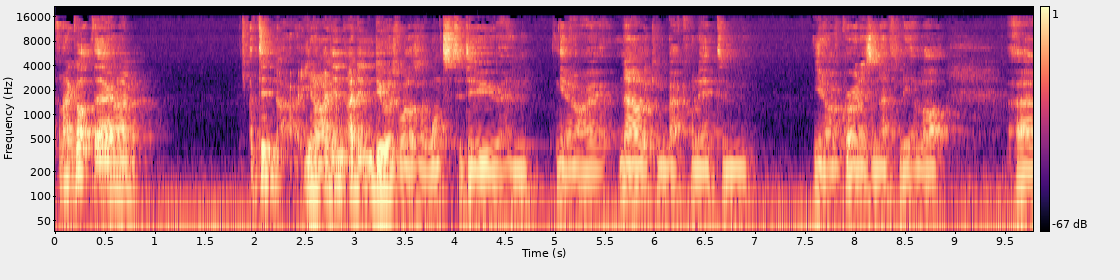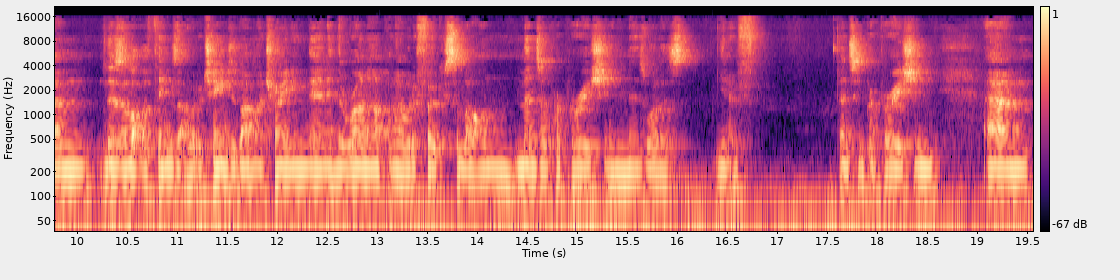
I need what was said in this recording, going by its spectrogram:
And I got there and I, I didn't, you know, I didn't, I didn't do as well as I wanted to do, and you know, I now looking back on it, and you know, I've grown as an athlete a lot. Um, there's a lot of things that I would have changed about my training then in the run up, and I would have focused a lot on mental preparation as well as you know, fencing preparation. Um,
